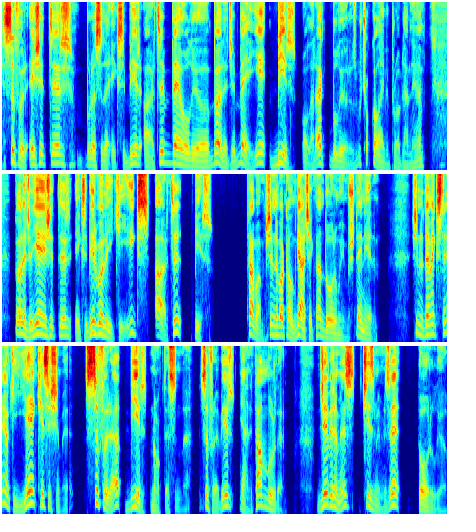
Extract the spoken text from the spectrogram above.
0 eşittir, burası da eksi 1 artı b oluyor. Böylece b'yi 1 olarak buluyoruz. Bu çok kolay bir problemdi ya. Böylece y eşittir, eksi 1 bölü 2x artı 1. Tamam, şimdi bakalım gerçekten doğru muymuş, deneyelim. Şimdi demek isteniyor ki y kesişimi 0'a 1 noktasında. 0'a 1, yani tam burada. Cebirimiz çizmimizi doğruluyor.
